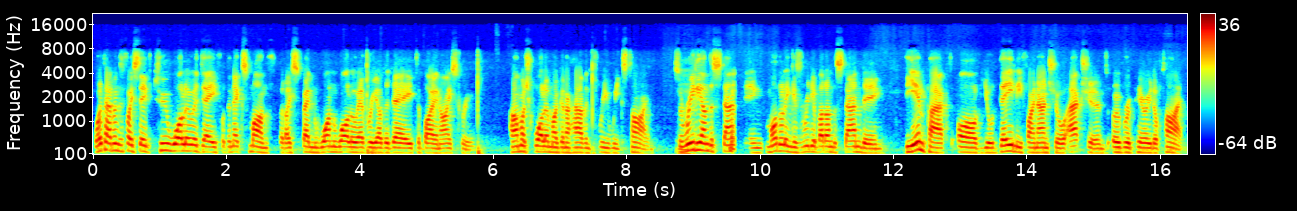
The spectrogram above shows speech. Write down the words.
What happens if I save two Wollo a day for the next month, but I spend one Wollo every other day to buy an ice cream? How much Wollo am I going to have in three weeks' time? So, really understanding modeling is really about understanding the impact of your daily financial actions over a period of time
